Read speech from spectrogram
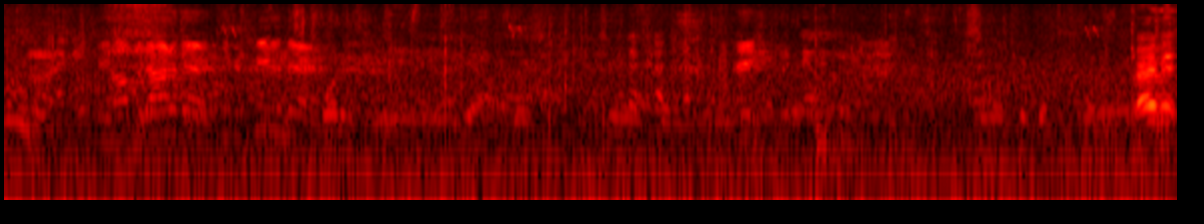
Don't be hopping out of there. Keep your feet in there. 23, yeah, there's two and 23. Hey, Someone picked up the 21. Drive it.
